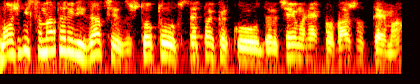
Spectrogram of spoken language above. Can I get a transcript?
може би самата реализация, защото все пак, ако да речем има някаква важна тема,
